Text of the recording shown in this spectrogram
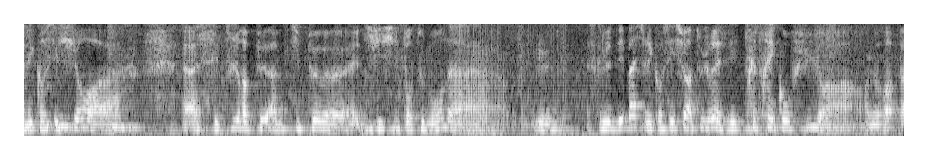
des, concessions, euh, euh, c'est toujours un, petit peu euh, difficile pour tout le monde. euh, le- parce que le débat sur les concessions a toujours été très très confus en, en Europe.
